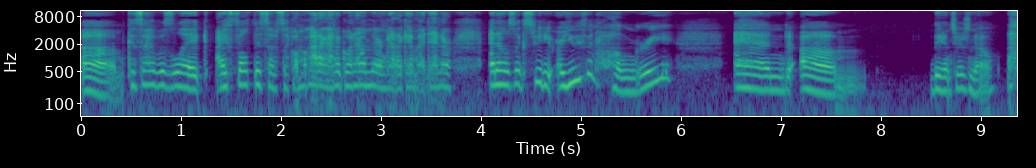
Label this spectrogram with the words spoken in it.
um because i was like i felt this i was like oh my god i gotta go down there and gotta get my dinner and i was like sweetie are you even hungry and um the answer is no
